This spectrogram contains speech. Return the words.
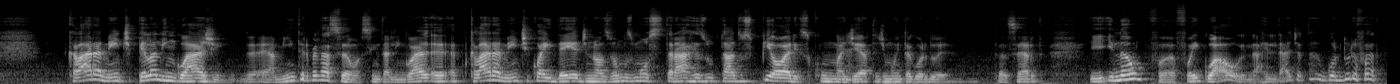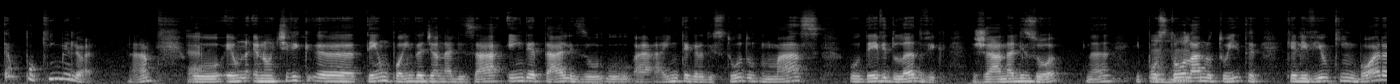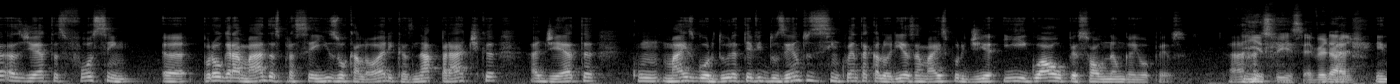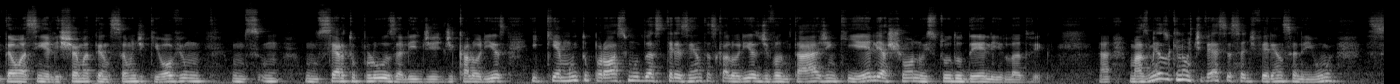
claramente pela linguagem, é a minha interpretação assim da linguagem, é, é, claramente com a ideia de nós vamos mostrar resultados piores com uma uhum. dieta de muita gordura, tá certo? E, e não, foi, foi igual, na realidade a gordura foi até um pouquinho melhor. Tá? É. O, eu, eu não tive uh, tempo ainda de analisar em detalhes o, o, a, a, íntegra do estudo, mas o David Ludwig já analisou né? e postou uhum. lá no Twitter que ele viu que, embora as dietas fossem uh, programadas para ser isocalóricas, na prática a dieta com mais gordura teve 250 calorias a mais por dia e igual o pessoal não ganhou peso. Tá? Isso, isso, é verdade. É, então, assim, ele chama atenção de que houve um, um, um, certo plus ali de, de calorias e que é muito próximo das 300 calorias de vantagem que ele achou no estudo dele, Ludwig. Né? Mas mesmo que não tivesse essa diferença nenhuma,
